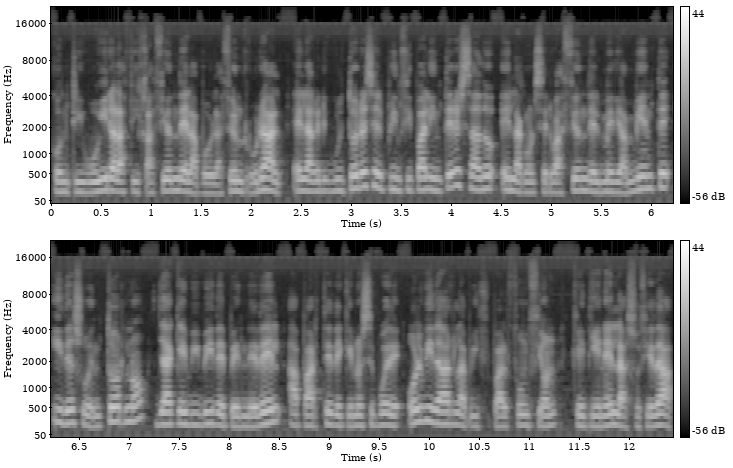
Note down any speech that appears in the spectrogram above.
contribuir a la fijación de la población rural. El agricultor es el principal interesado en la conservación del medio ambiente y de su entorno, ya que vive y depende de él, aparte de que no se puede olvidar la principal función que tiene la sociedad,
